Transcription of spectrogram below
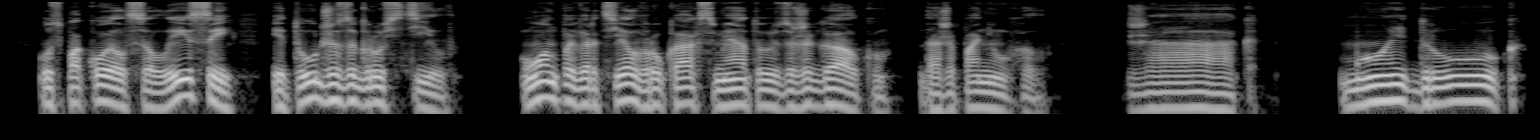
— успокоился лысый и тут же загрустил. Он повертел в руках смятую зажигалку, даже понюхал. «Жак, мой друг,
